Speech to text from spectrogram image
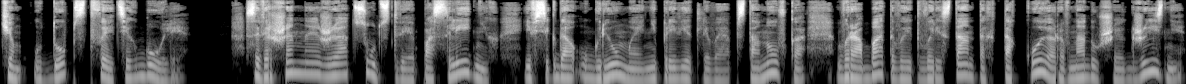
чем удобств этих более. Совершенное же отсутствие последних и всегда угрюмая, неприветливая обстановка вырабатывает в арестантах такое равнодушие к жизни,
